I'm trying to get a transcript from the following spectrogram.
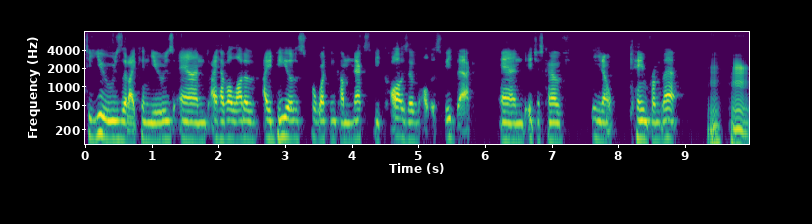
to use that I can use, and I have a lot of ideas for what can come next because of all this feedback. And it just kind of, you know, came from that. Mm-hmm.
